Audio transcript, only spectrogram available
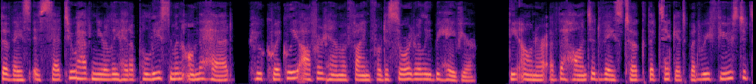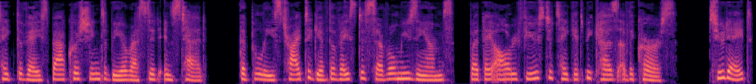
the vase is said to have nearly hit a policeman on the head, who quickly offered him a fine for disorderly behavior. The owner of the haunted vase took the ticket but refused to take the vase back wishing to be arrested instead. The police tried to give the vase to several museums, but they all refused to take it because of the curse. To date,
